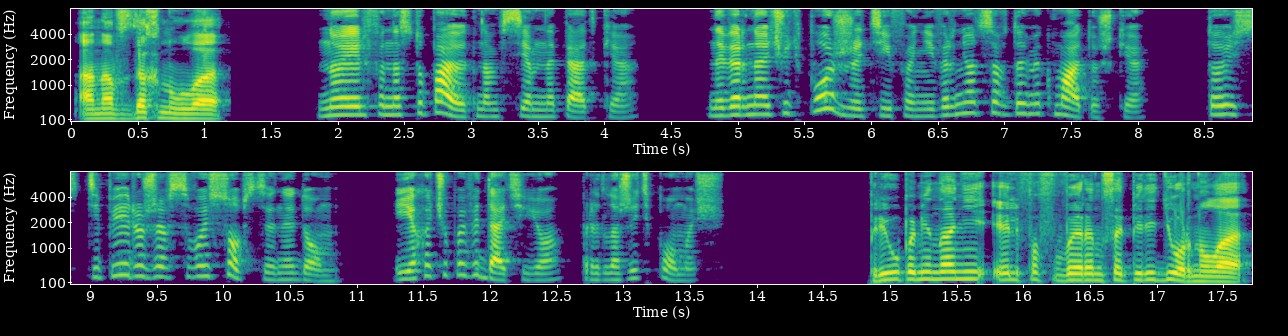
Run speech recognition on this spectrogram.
Она вздохнула. «Но эльфы наступают нам всем на пятки. Наверное, чуть позже Тифани вернется в домик матушки, то есть теперь уже в свой собственный дом. И я хочу повидать ее, предложить помощь. При упоминании эльфов Веренса передернула.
